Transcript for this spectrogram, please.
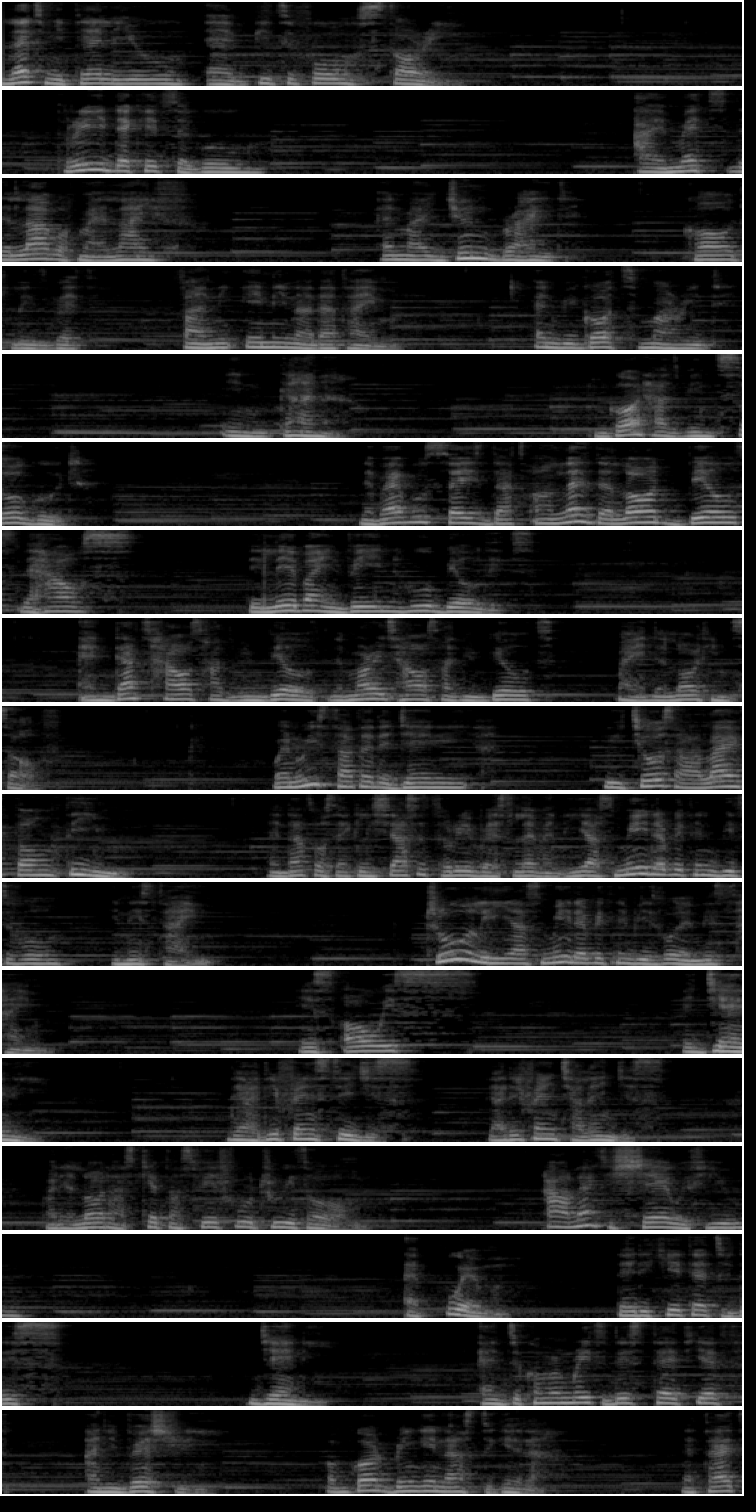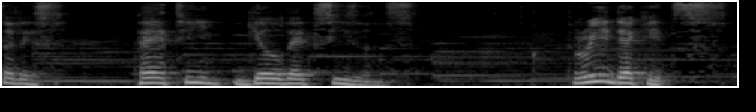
Let me tell you a beautiful story. Three decades ago, I met the love of my life and my June bride called Lisbeth Fanny Enin at that time. And we got married in Ghana. God has been so good. The Bible says that unless the Lord builds the house, they labor in vain who build it. And that house has been built, the marriage house has been built by the Lord Himself. When we started the journey, we chose our lifelong theme, and that was Ecclesiastes 3, verse 11. He has made everything beautiful in His time. Truly, He has made everything beautiful in this time. It's always a journey. There are different stages, there are different challenges, but the Lord has kept us faithful through it all. I would like to share with you a poem dedicated to this journey and to commemorate this 30th anniversary of God bringing us together. The title is 30 Gilded Seasons. Three decades,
